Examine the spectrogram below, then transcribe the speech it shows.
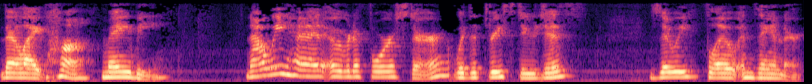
they're like, huh, maybe. Now we head over to Forrester with the three stooges, Zoe, Flo, and Xander.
